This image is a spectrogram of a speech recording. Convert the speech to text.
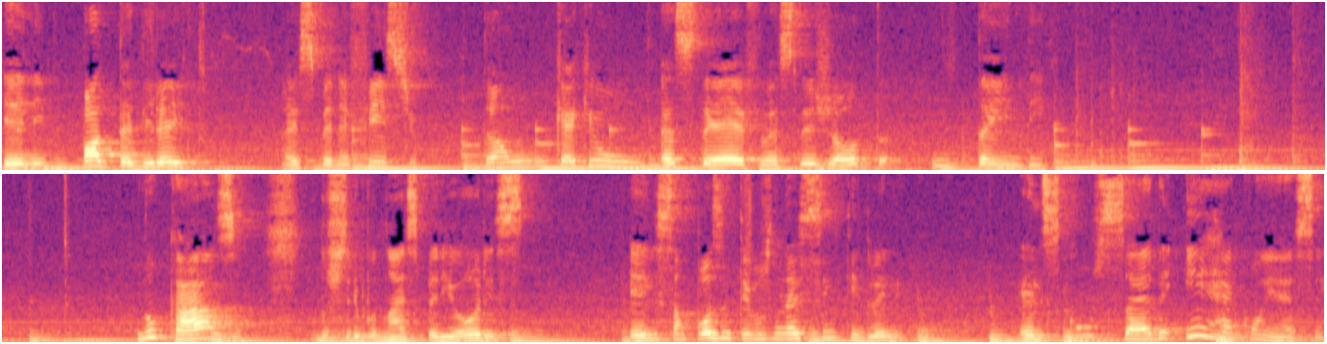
ele pode ter direito a esse benefício? Então, o que é que o STF, o STJ entende? No caso dos tribunais superiores, eles são positivos nesse sentido. Ele, eles concedem e reconhecem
